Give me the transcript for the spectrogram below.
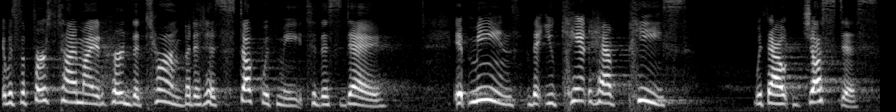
It was the first time I had heard the term, but it has stuck with me to this day. It means that you can't have peace without justice.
